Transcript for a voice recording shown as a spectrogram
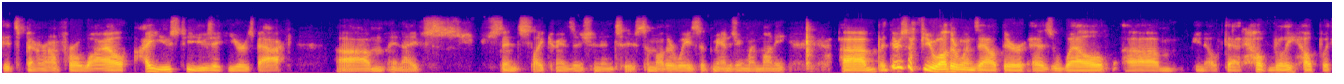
It's been around for a while. I used to use it years back um, and i've since like transitioned into some other ways of managing my money um, but there's a few other ones out there as well um, you know that help really help with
